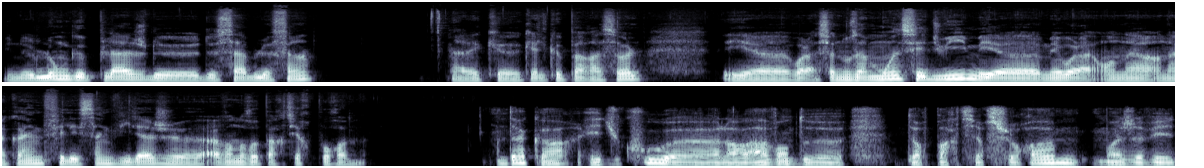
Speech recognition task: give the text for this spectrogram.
une longue plage de, de sable fin avec euh, quelques parasols. Et euh, voilà, ça nous a moins séduit, mais euh, mais voilà, on a on a quand même fait les cinq villages avant de repartir pour Rome. D'accord. Et du coup, alors avant de, de repartir sur Rome, moi j'avais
